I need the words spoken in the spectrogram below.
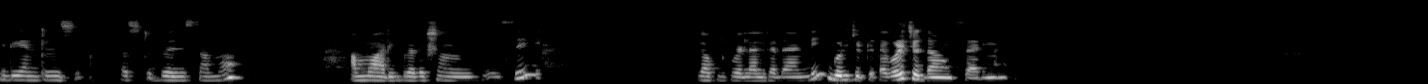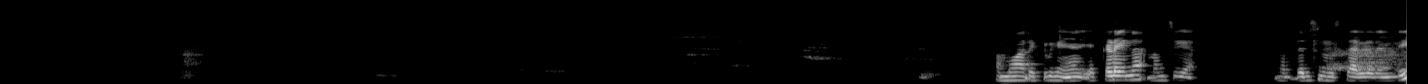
ఇది ఎంట్రన్స్ ఫస్ట్ ధ్వజిస్తాము. అమ్మవారికి ప్రదక్షిణం చేసి లోపలికి వెళ్ళాలి కదా అండి. గుడి చుట్టూతా కూడా చూద్దాం ఒకసారి మనం. అమ్మవారు ఎక్కడ ఎక్కడైనా మంచిగా దర్శనం ఇస్తారు కదండి.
